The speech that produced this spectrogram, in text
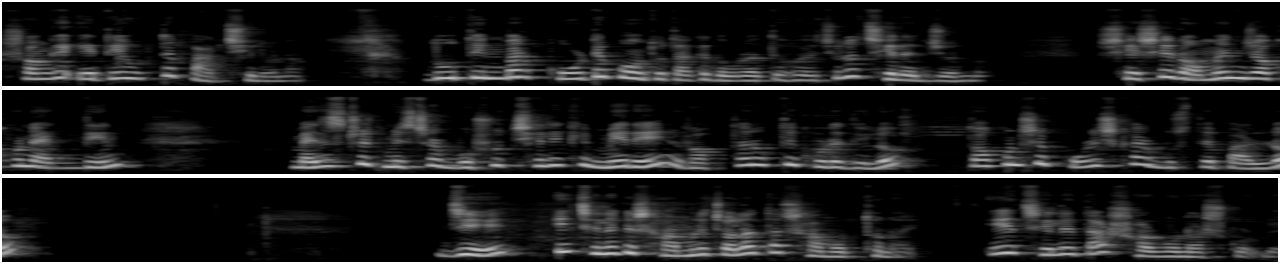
সঙ্গে এটে উঠতে পারছিল না। দু তিনবার কোর্টে পর্যন্ত তাকে দৌড়াতে হয়েছিল ছেলের জন্য। শেষে রমেন যখন একদিন ম্যাজিস্ট্রেট মিস্টার বসুর ছেলেকে মেরে রক্তারক্তি করে দিল, তখন সে পরিষ্কার বুঝতে পারল যে এই ছেলেকে সামলে চলা তার সামর্থ্য নয়। এ ছেলে তার সর্বনাশ করবে।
